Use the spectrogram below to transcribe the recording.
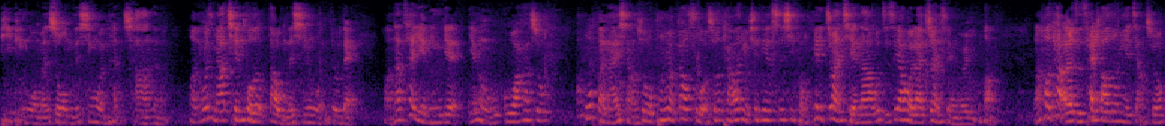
批评我们说我们的新闻很差呢？哦，你为什么要牵拖到我们的新闻，对不对？哦那蔡衍明也也很无辜啊，他说啊，我本来想说，我朋友告诉我说，台湾有线电视系统可以赚钱啊，我只是要回来赚钱而已哈。然后他儿子蔡少东也讲说，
